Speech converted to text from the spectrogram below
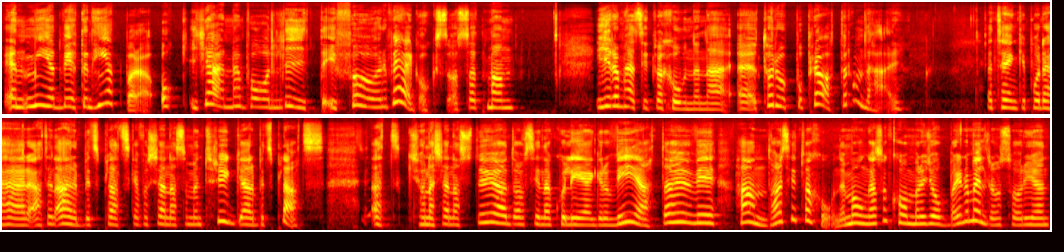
en medvetenhet bara. Och gärna vara lite i förväg också. Så att man i de här situationerna eh, tar upp och pratar om det här. Jag tänker på det här att en arbetsplats ska få kännas som en trygg arbetsplats. Att kunna känna stöd av sina kollegor och veta hur vi handhar situationer. Många som kommer och jobbar inom äldreomsorgen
